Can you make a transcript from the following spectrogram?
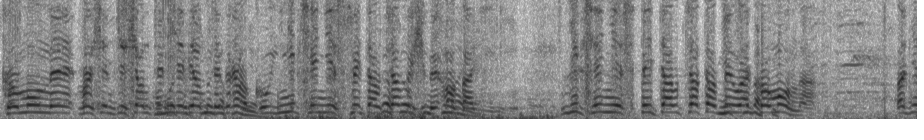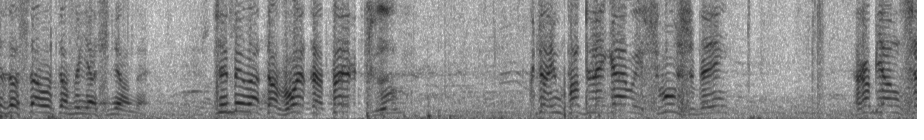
komunę w 89 roku i nikt się nie spytał, co myśmy obalili. Nikt się nie spytał, co to była komuna, bo nie zostało to wyjaśnione. Czy była to władza partii, którym podlegały służby robiące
